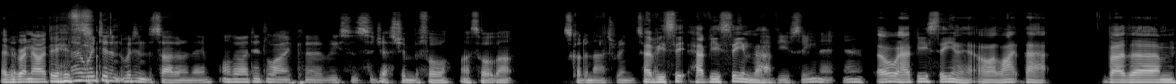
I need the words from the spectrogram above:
Have you got any ideas? No, we didn't. We didn't decide on a name. Although I did like uh, Reese's suggestion before. I thought that it's got a nice ring to have it. you seen Have you seen that? Have you seen it? Yeah. Oh, have you seen it? Oh, I like that. But um,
